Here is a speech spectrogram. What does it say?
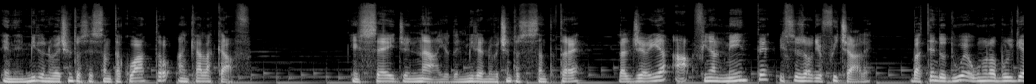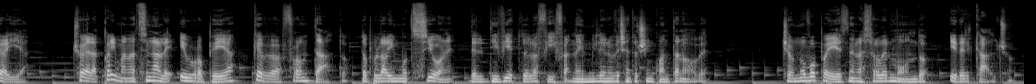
e nel 1964 anche alla CAF. Il 6 gennaio del 1963 l'Algeria ha finalmente il suo esordio ufficiale, battendo 2-1 la Bulgaria, cioè la prima nazionale europea che aveva affrontato dopo la rimozione del divieto della FIFA nel 1959. C'è un nuovo paese nella storia del mondo e del calcio,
